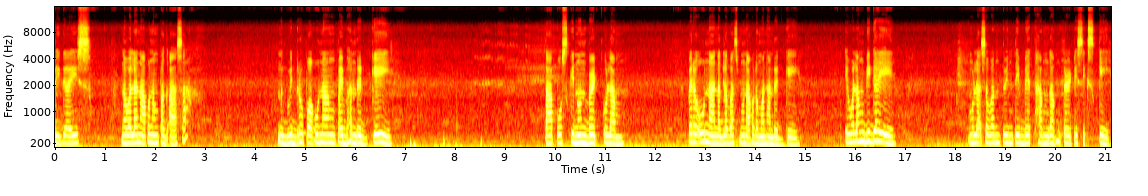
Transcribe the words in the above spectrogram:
Grabe guys. Nawala na ako ng pag-asa. Nag-withdraw po ako ng 500k. Tapos kinonvert ko lang. Pero una, naglabas muna ako ng 100k. Eh walang bigay eh. Mula sa 120 bet hanggang 36k.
